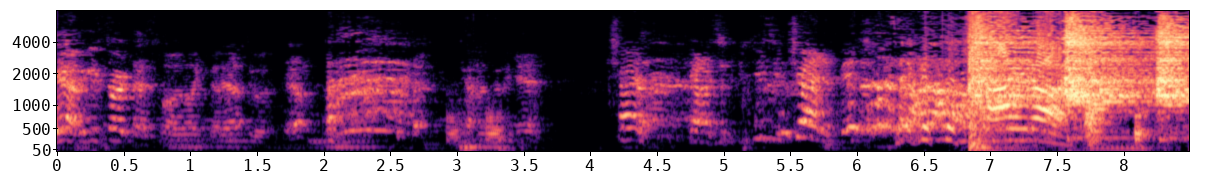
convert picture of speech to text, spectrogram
Yeah, we can start that slow like that. Let's do it. Yep. It again. China. You see China, bitch. Take us to China.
